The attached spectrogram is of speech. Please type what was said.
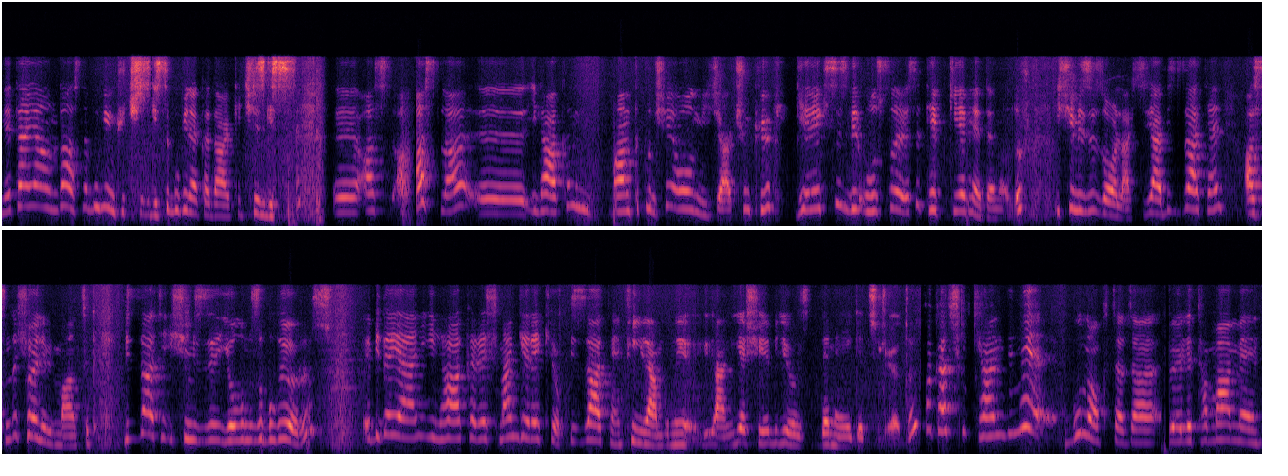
Netanyahu'nun da aslında bugünkü çizgisi, bugüne kadarki çizgisi e, as, asla e, ilhakın mantıklı bir şey olmayacak. Çünkü gereksiz bir uluslararası tepkiye neden olur. İşimizi zorlaştırır. Yani biz zaten aslında şöyle bir mantık. Biz zaten işimizi, yolumuzu buluyoruz. E, bir de yani ilhaka resmen gerek yok. Biz zaten fiilen bunu yani yaşayabiliyoruz demeye getiriyordu. Fakat şimdi kendini bu noktada böyle tamamen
